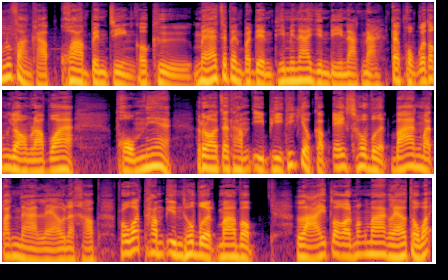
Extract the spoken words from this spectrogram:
คุณผู้ฟังครับ ความเป็นจริงก็คือ แม้จะเป็นประเด็นที่ไม่น่ายินดีนักนะ แต่ผมก็ต้องยอมรับว่า ผมเนี่ยรอจะทำ EP ที่เกี่ยวกับ extrovert บ้างมาตั้งนานแล้วนะครับ เพราะว่าทำ introvert มาแบบหลายตอนมากๆแล้ว แต่ว่า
